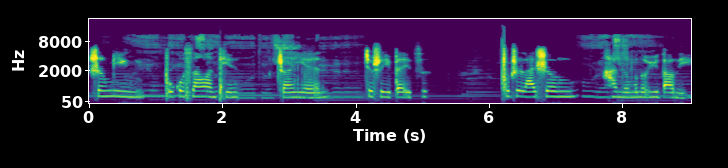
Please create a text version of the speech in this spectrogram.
生命不过三万天，转眼就是一辈子，不知来生还能不能遇到你，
